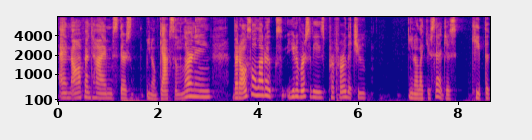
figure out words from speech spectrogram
And and oftentimes there's you know gaps in learning, but also a lot of universities prefer that you, you know, like you said, just keep the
